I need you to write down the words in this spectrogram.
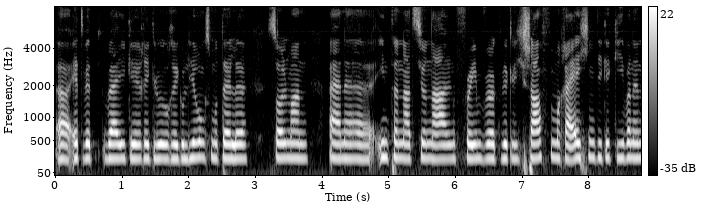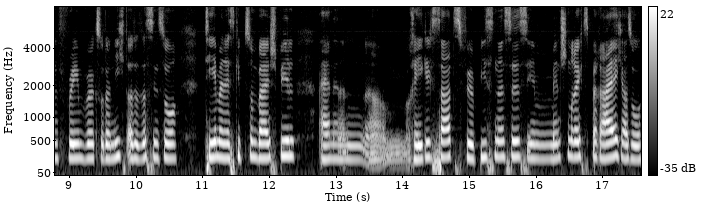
äh, etwaige Regu Regulierungsmodelle, soll man eine internationalen Framework wirklich schaffen, reichen die gegebenen Frameworks oder nicht. Also das sind so Themen. Es gibt zum Beispiel einen ähm, Regelsatz für Businesses im Menschenrechtsbereich, also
